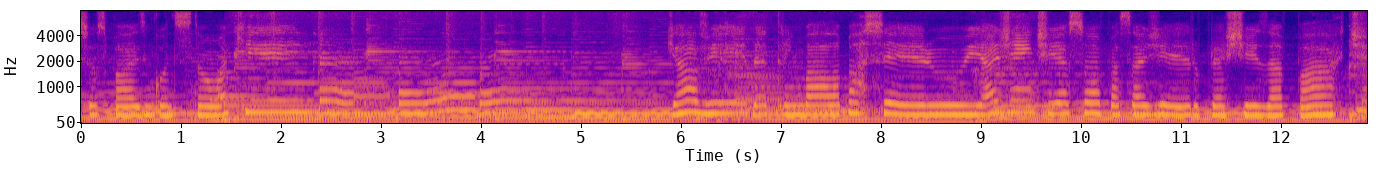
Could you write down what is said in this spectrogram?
Seus pais enquanto estão aqui. Que a vida é trembala, parceiro, e a gente é só passageiro, prestes a partir.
